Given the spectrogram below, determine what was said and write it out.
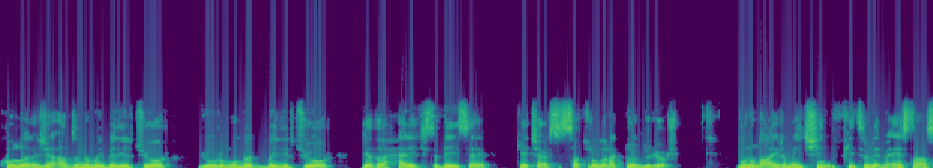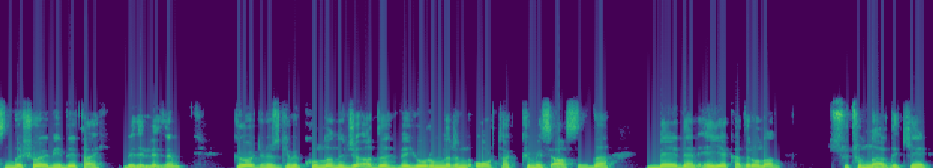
kullanıcı adını mı belirtiyor, yorumu mu belirtiyor ya da her ikisi değilse geçersiz satır olarak döndürüyor. Bunun ayrımı için filtreleme esnasında şöyle bir detay belirledim. Gördüğünüz gibi kullanıcı adı ve yorumların ortak kümesi aslında B'den E'ye kadar olan sütunlardaki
